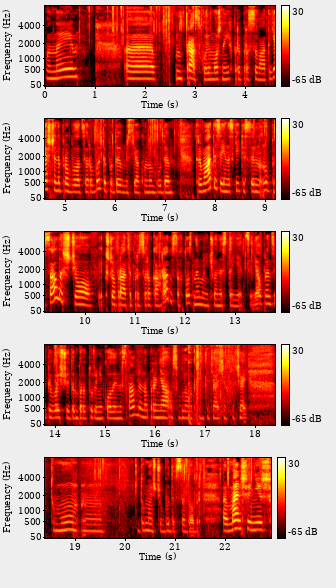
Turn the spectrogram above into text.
Вони праскою можна їх припрасувати. Я ще не пробувала це робити, подивлюсь, як воно буде триматися і наскільки сильно. Ну, писали, що якщо брати при 40 градусах, то з ними нічого не стається. Я, в принципі, вищої температури ніколи не ставлю на прання, особливо таких дитячих речей. Тому думаю, що буде все добре. Е, Менше, ніж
